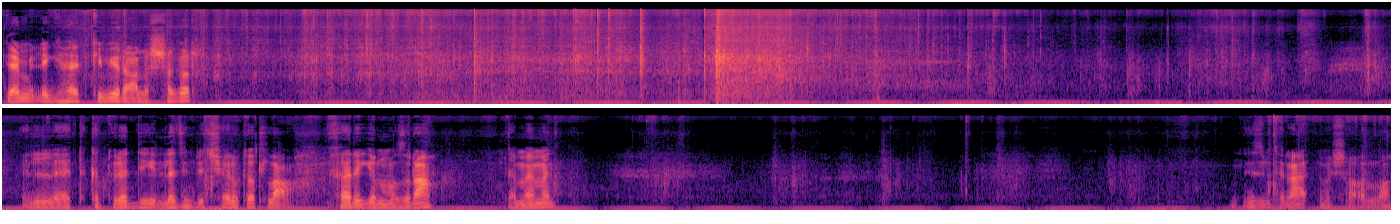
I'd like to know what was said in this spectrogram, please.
تعمل إجهاد كبير على الشجر. التكتلات دي لازم تتشال وتطلع خارج المزرعة تماما. نسبة العقد ما شاء الله.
